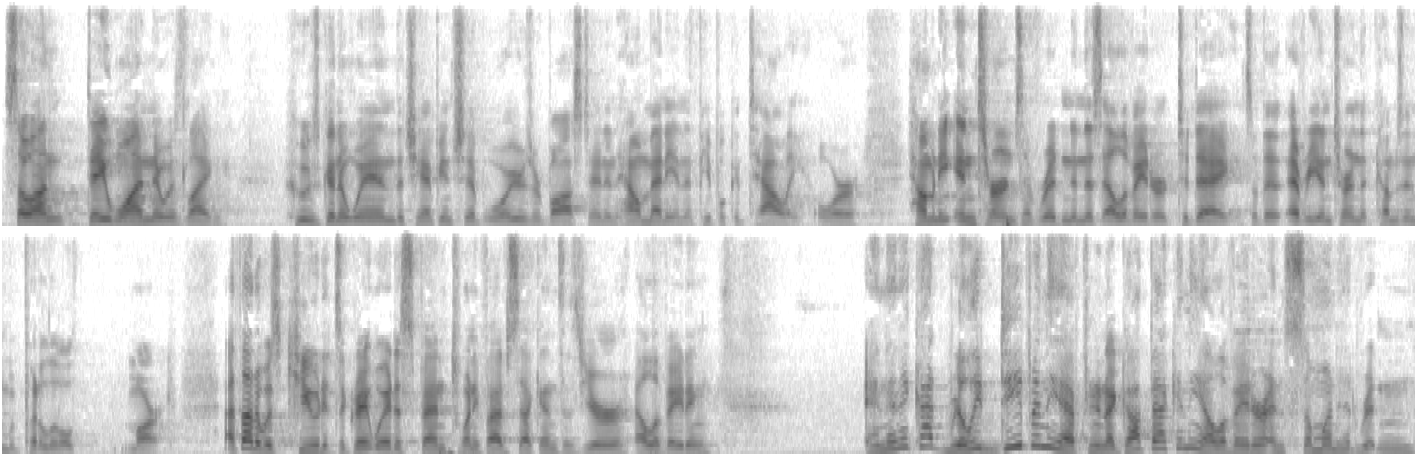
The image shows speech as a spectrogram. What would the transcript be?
So on day one, there was like, who's going to win the championship, Warriors or Boston, and how many, and then people could tally, or how many interns have ridden in this elevator today, so that every intern that comes in would put a little mark. I thought it was cute. It's a great way to spend 25 seconds as you're elevating. And then it got really deep in the afternoon. I got back in the elevator and someone had written,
